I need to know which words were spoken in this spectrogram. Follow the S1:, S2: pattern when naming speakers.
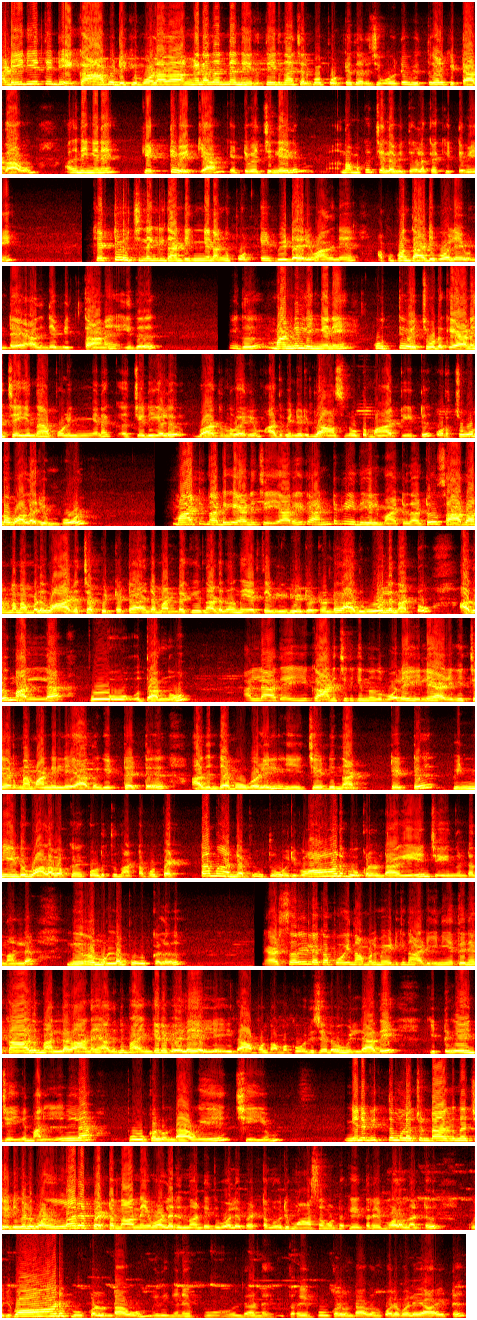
S1: അടീനിയത്തിന്റെ കാ പിടിക്കുമ്പോൾ അത് അങ്ങനെ തന്നെ നിർത്തിയിരുന്നാൽ ചിലപ്പോൾ പൊട്ടിത്തെറിച്ച് പോയിട്ട് വിത്തുകൾ കിട്ടാതാവും. അതിനിങ്ങനെ കെട്ടിവെക്കാം. കെട്ടിവെച്ചില്ലെങ്കിലും നമുക്ക് ചില വിത്തുകളൊക്കെ കിട്ടുമേ കെട്ടിവെച്ചില്ലെങ്കിൽ ദാണ്ട് ഇങ്ങനെ അങ്ങ് പൊട്ടി വിടരും. അതിന് അപ്പൂപ്പൻ താടി പോലെ ഉണ്ട്. അതിന്റെ വിത്താണ് ഇത്. ഇത് മണ്ണിൽ ഇങ്ങനെ കുത്തി വെച്ചു കൊടുക്കുകയാണ് ചെയ്യുന്നത്. അപ്പോൾ ഇങ്ങനെ ചെടികൾ വളർന്നു വരും. അത് പിന്നെ ഒരു ഗ്ലാസ്സിലോട്ട് മാറ്റിയിട്ട് കുറച്ചുകൂടെ വളരുമ്പോൾ മാറ്റി നടുകയാണ് ചെയ്യാറ്. രണ്ട് രീതിയിൽ മാറ്റി നട്ടു സാധാരണ നമ്മൾ വാഴച്ചപ്പിട്ടിട്ട് അതിന്റെ മണ്ടയ്ക്ക് നടുന്നത് നേരത്തെ വീഡിയോ ഇട്ടിട്ടുണ്ട്. അതുപോലെ നട്ടു. അത് നല്ല പൂ തന്നു. അല്ലാതെ ഈ കാണിച്ചിരിക്കുന്നത് പോലെ ഇല അഴുകിച്ചേർന്ന മണ്ണില്ലേ അത് ഇട്ടിട്ട് അതിന്റെ മുകളിൽ ഈ ചെടി നട്ടിട്ട് പിന്നീട് വളമൊക്കെ കൊടുത്ത് നട്ടപ്പോൾ പെട്ടെന്ന് തന്നെ പൂത്തു ഒരുപാട് പൂക്കൾ ഉണ്ടാകുകയും ചെയ്യുന്നുണ്ട്. നല്ല നിറമുള്ള പൂക്കൾ. നഴ്സറിയിലൊക്കെ പോയി നമ്മൾ മേടിക്കുന്ന അടീനിയത്തിനേക്കാളും നല്ലതാണ്. അതിന് ഭയങ്കര വിലയല്ലേ? ഇതാകുമ്പോൾ നമുക്ക് ഒരു ചെലവും ഇല്ലാതെ കിട്ടുകയും ചെയ്യും. നല്ല പൂക്കൾ ഉണ്ടാവുകയും ചെയ്യും. ഇങ്ങനെ വിത്ത് മുളച്ചുണ്ടാകുന്ന ചെടികൾ വളരെ പെട്ടെന്നാണ് വളരുന്നുണ്ട് ഇതുപോലെ പെട്ടെന്ന് ഒരു മാസം കൊണ്ടൊക്കെ ഇത്രയും വളർന്നിട്ട് ഒരുപാട് പൂക്കൾ ഉണ്ടാവും. ഇതിങ്ങനെ പൂ എന്താണ് ഇത്രയും പൂക്കൾ ഉണ്ടാകും. കൊല കൊലയായിട്ട്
